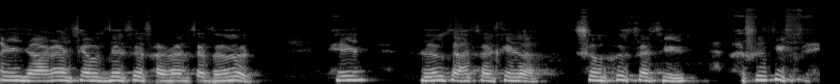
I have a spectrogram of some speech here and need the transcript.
आणि जागांच्या उद्देश साधारणतः धरून हे नऊ दहा तारखेला येईल असं दिसतंय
